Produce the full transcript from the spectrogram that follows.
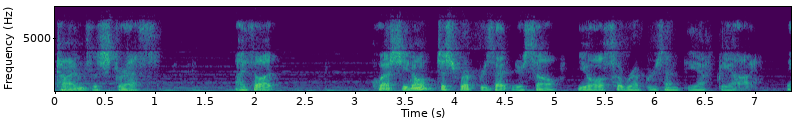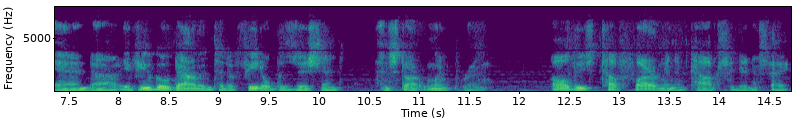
times of stress. I thought, Wes, you don't just represent yourself, you also represent the FBI. And uh, if you go down into the fetal position and start whimpering, all these tough firemen and cops are going to say,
